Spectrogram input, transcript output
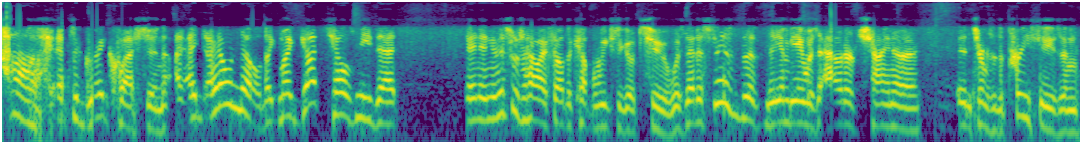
Ah, that's a great question. I, I I don't know. Like my gut tells me that and, and this was how I felt a couple weeks ago too, was that as soon as the, the NBA was out of China in terms of the preseason,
